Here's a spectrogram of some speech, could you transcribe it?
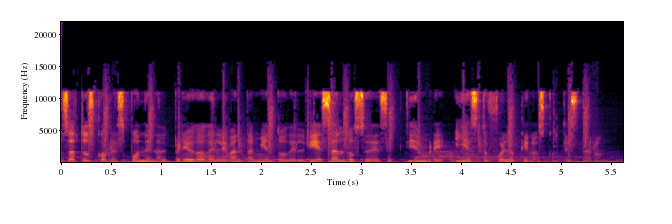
Los datos corresponden al periodo de levantamiento del 10 al 12 de septiembre y esto fue lo que nos contestaron.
